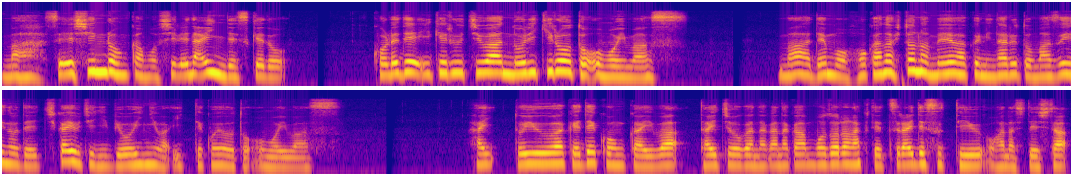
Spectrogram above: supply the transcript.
まあ精神論かもしれないんですけど、これでいけるうちは乗り切ろうと思います。まあでも他の人の迷惑になるとまずいので近いうちに病院には行ってこようと思います。はい。というわけで今回は体調がなかなか戻らなくて辛いですっていうお話でした。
